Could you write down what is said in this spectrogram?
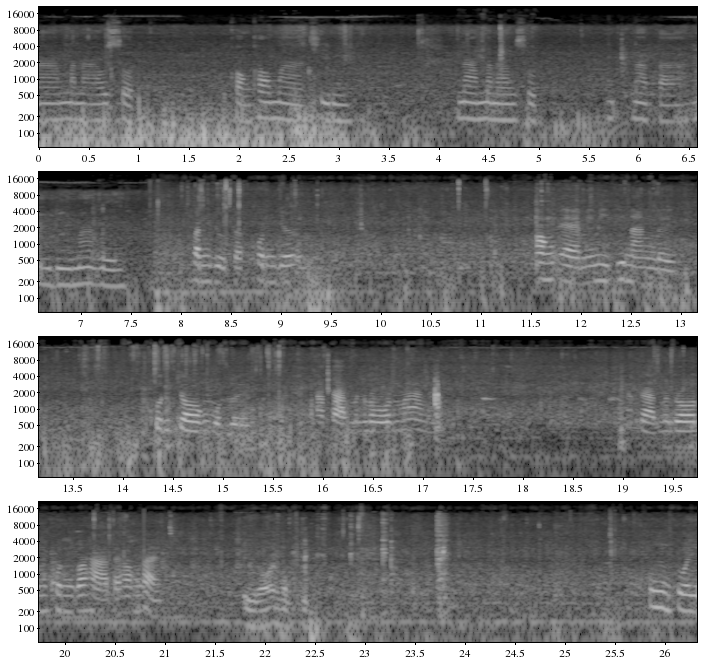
น้ำมะนาวสดของเข้ามาชิม น้ำมะนาวสด หน้าตาดูดีมากเลยวันหยุดกับคนเยอะห้องแอร์ไม่มีที่นั่งเลย คนจองหมดเลย อากาศมันร้อนมากนะอากาศมันร้อนคนก็หาแต่ห้องไหนสี่ร้อยหกสิบกุ้งตัวใ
